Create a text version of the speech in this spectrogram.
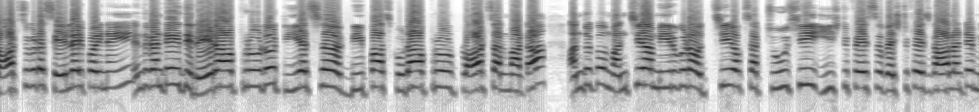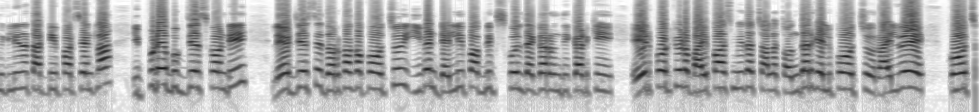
plots కూడా సేల్ అయిపోయినాయి. ఎందుకంటే ఇది రేరా అప్రూవ్డ్ టిఎస్ బీపాస్ కూడా అప్రూవ్డ్ ప్లాట్స్ అన్నమాట. అందుకు మంచిగా మీరు కూడా వచ్చి ఒకసారి చూసి ఈస్ట్ ఫేస్ వెస్ట్ ఫేస్ కావాలంటే మిగిలిన థర్టీ పర్సెంట్ ఇప్పుడే బుక్ చేసుకోండి. లేట్ చేస్తే దొరకకపోవచ్చు. ఈవెన్ ఢిల్లీ పబ్లిక్ స్కూల్ దగ్గర ఉంది. ఇక్కడికి ఎయిర్పోర్ట్ కూడా బైపాస్ మీద చాలా తొందరగా వెళ్ళిపోవచ్చు. రైల్వే కోచ్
